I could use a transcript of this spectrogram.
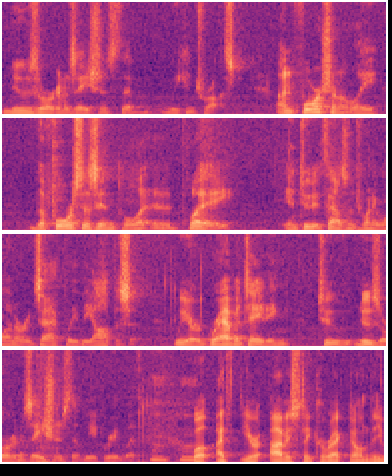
news organizations that we can trust. Unfortunately, the forces in pl- play in 2021 are exactly the opposite. we are gravitating to news organizations that we agree with. Mm-hmm. Well, I, you're obviously correct on the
